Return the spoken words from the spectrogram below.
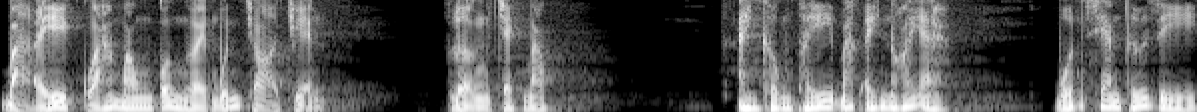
Bà ấy quá mong có người muốn trò chuyện. Lượng trách móc. Anh không thấy bác ấy nói à? Muốn xem thứ gì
